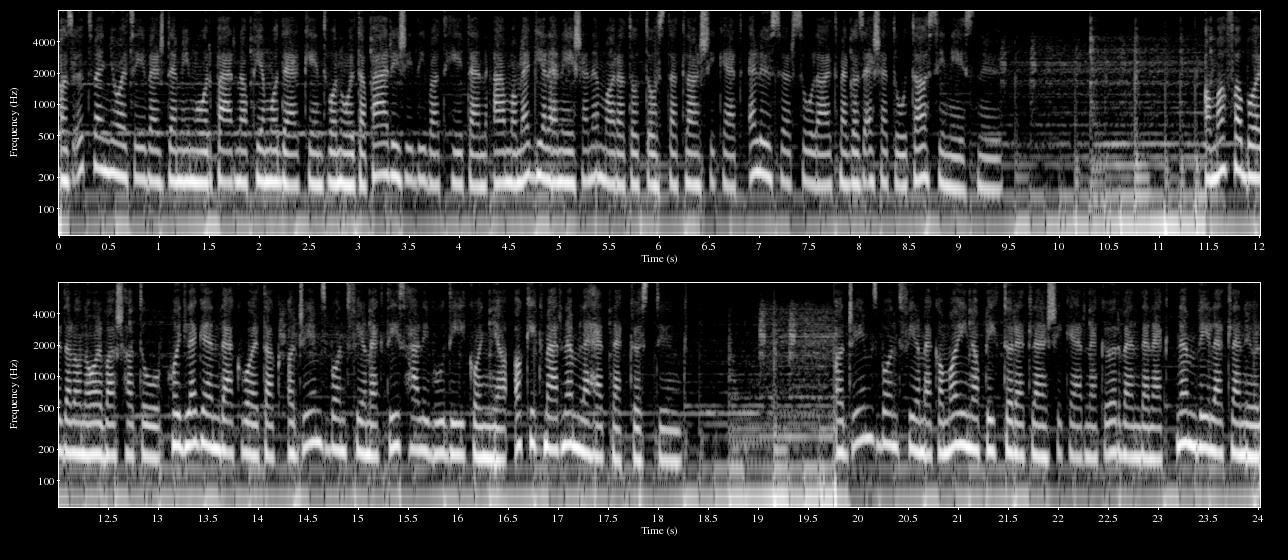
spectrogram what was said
Az 58 éves Demi Moore pár napja modellként vonult a Párizsi Divat héten, ám a megjelenése nem maratott osztatlan sikert, először szólalt meg az eset óta a színésznő. A MAFA oldalon olvasható, hogy legendák voltak a James Bond filmek 10 Hollywoodi ikonja, akik már nem lehetnek köztünk. A James Bond filmek a mai napig töretlen sikernek örvendenek, nem véletlenül,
